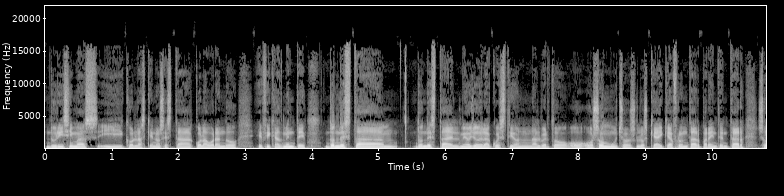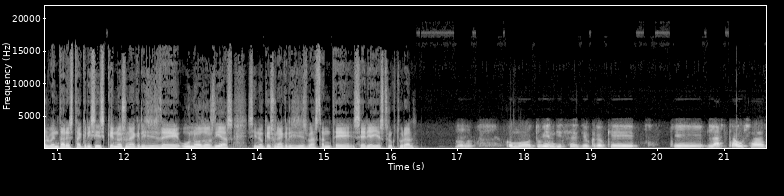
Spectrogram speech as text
durísimas y con las que no se está colaborando eficazmente. ¿Dónde está, dónde está el meollo de la cuestión, Alberto? O, son muchos los que hay que afrontar para intentar solventar esta crisis, que no es una crisis de uno o dos días, sino que es una crisis bastante seria y estructural? Como tú bien dices, yo creo que, las causas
